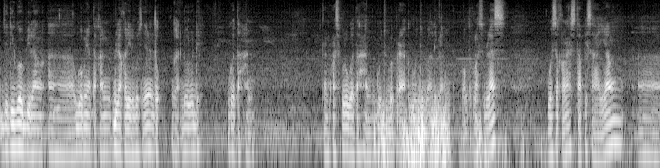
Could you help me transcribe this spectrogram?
Jadi gue bilang uh, gue menyatakan bilang ke diri gue sendiri untuk nggak dulu deh gue tahan. Dan kelas 10 gue tahan gue coba pernah gue coba balikan. Waktu kelas 11 gue sekelas tapi sayang uh,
